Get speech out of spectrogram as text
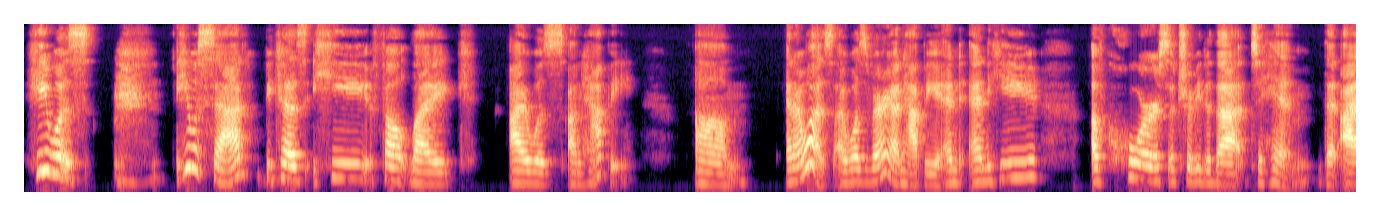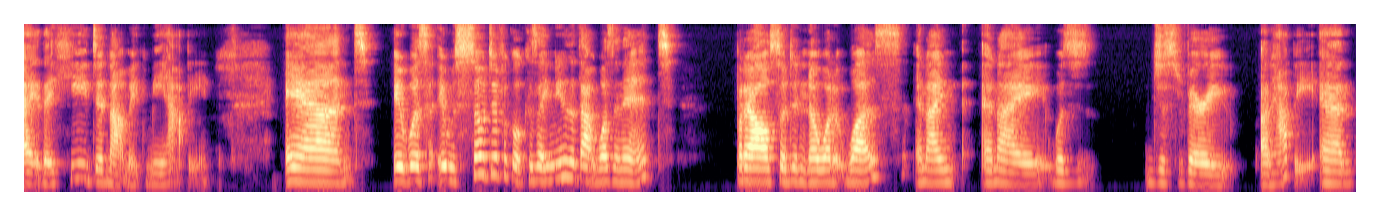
he was he was sad because he felt like i was unhappy. Um and i was i was very unhappy and and he of course attributed that to him that i that he did not make me happy. And it was it was so difficult because i knew that that wasn't it but i also didn't know what it was and i and i was just very unhappy. And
